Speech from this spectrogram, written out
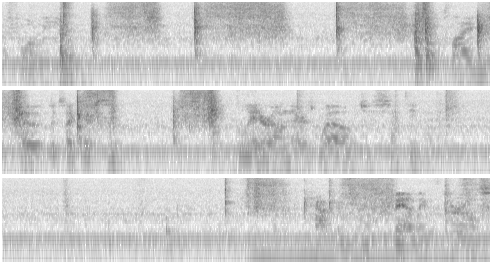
before we apply a new coat. Looks like there's some glitter on there as well, which is something that happens in a family with girls.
